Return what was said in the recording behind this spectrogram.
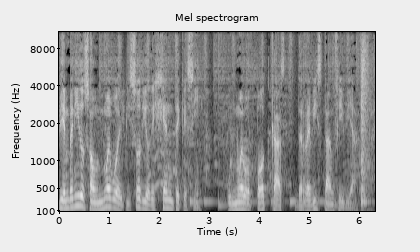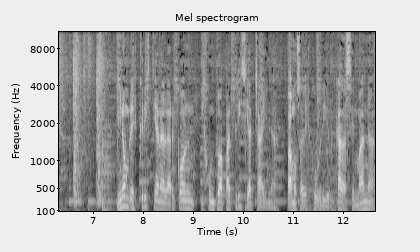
Bienvenidos a un nuevo episodio de Gente que sí, un nuevo podcast de revista Anfibia. Mi nombre es Cristian Alarcón y junto a Patricia Chaina vamos a descubrir cada semana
